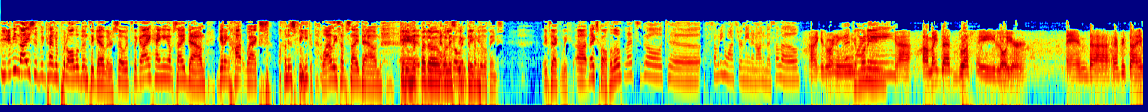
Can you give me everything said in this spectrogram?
It'd be nice if we kind of put all of them together. So it's the guy hanging upside down, getting hot wax on his feet while he's upside down, Getting hit by the kind of walis throwing ting different little things. exactly. Uh, next call. Hello. Let's go to somebody who wants to remain anonymous. Hello. Hi, good morning. Good morning. Yeah, uh, my dad was a lawyer, and uh, every time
